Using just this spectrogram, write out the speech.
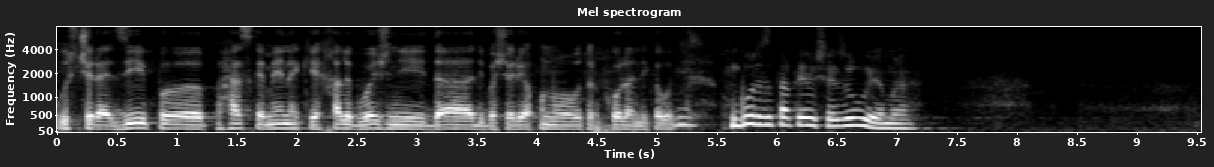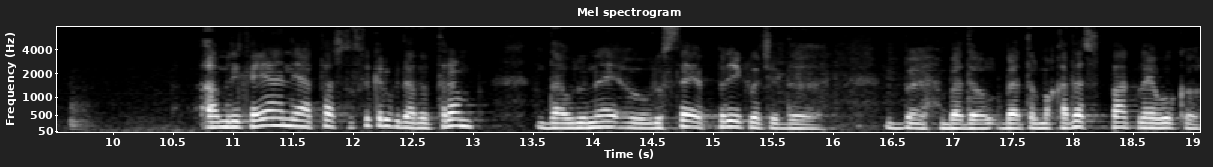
اوس چې راځي په هڅه کمینه کې خلک وژني دا د بشري حقوقو تر پښو لاندې کوي ګوره زه تاسو یو شی زه وایم امریکایان یا تاسو فکر وکړئ د ترامپ د ورونه ورسته پریکړه چې د بیت المقدس پاک لای وکړه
